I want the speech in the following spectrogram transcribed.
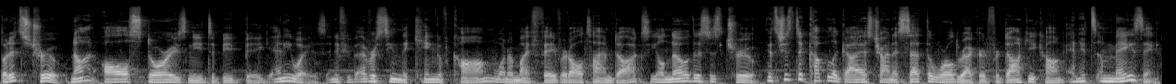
but it's true. Not all stories need to be big anyways, and if you've ever seen The King of Kong, one of my favorite all-time docs, you'll know this is true. It's just a couple of guys trying to set the world record for Donkey Kong, and it's amazing.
